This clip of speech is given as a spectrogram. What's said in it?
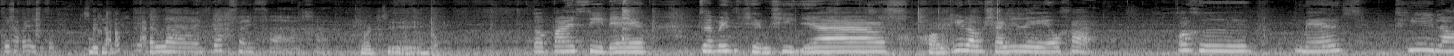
คือทำให้มีขยะละลายพวกไฟฟ้าค่ะ โอเค ต่อไปสีแดง จะเป็นเข็มฉีดยาของที่เราใช้แล้วค่ะ ก็คือแมสที่เรา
